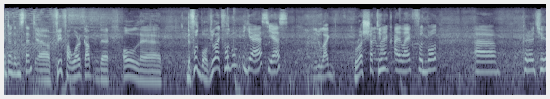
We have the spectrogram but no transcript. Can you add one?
I don't understand. The FIFA World Cup, the all the the football. Do you like football? Yes, yes. You like Russia I team? Like, I like football. Uh, короче,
